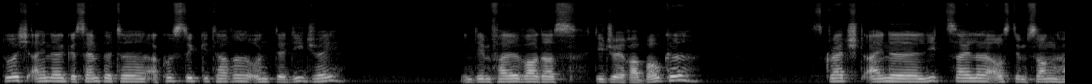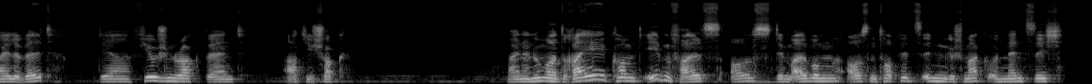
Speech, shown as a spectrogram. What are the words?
durch eine gesampelte Akustikgitarre und der DJ. In dem Fall war das DJ Rabauke, scratcht eine Liedzeile aus dem Song Heile Welt der Fusion Rock Band Artischock. Meine Nummer 3 kommt ebenfalls aus dem Album Außen Top Hits Innen Geschmack und nennt sich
